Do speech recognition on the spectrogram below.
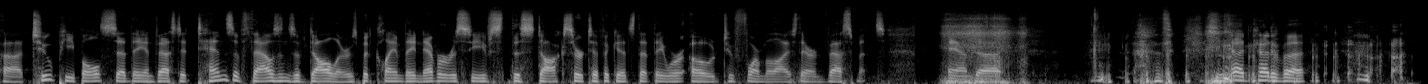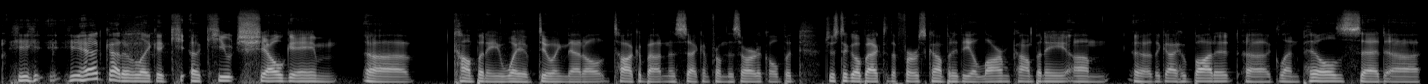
Uh, two people said they invested tens of thousands of dollars but claimed they never received the stock certificates that they were owed to formalize their investments. And uh, he had kind of a he he had kind of like a, a cute shell game uh, company way of doing that. I'll talk about in a second from this article. But just to go back to the first company, the alarm company, um, uh, the guy who bought it, uh, Glenn Pills, said uh,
